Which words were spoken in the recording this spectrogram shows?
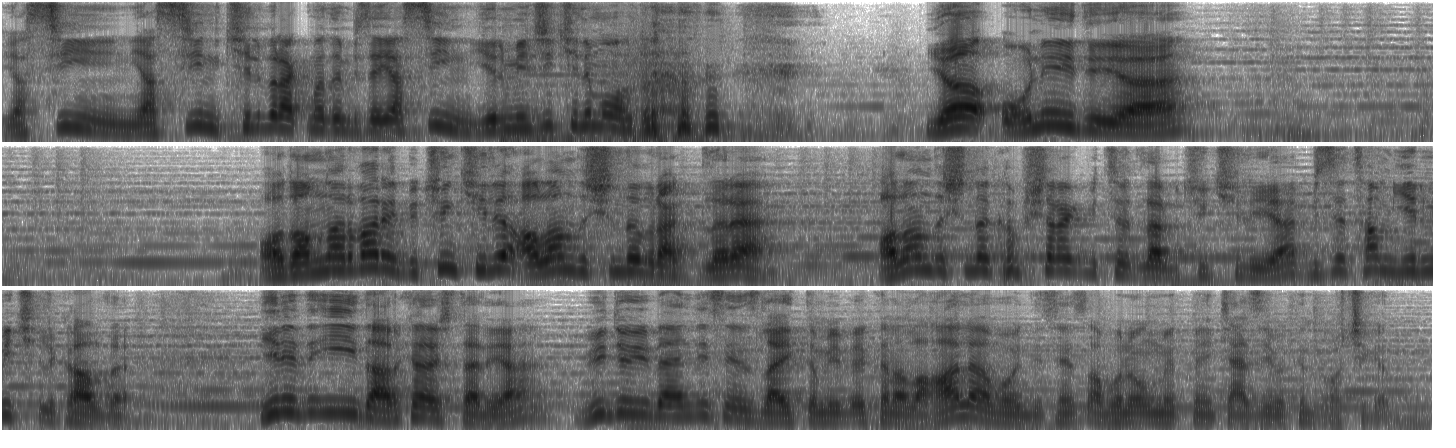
Yasin, Yasin kill bırakmadın bize Yasin. 20. killim oldu. ya o neydi ya? Adamlar var ya bütün kill'i alan dışında bıraktılar ha. Alan dışında kapışarak bitirdiler bütün kill'i ya. Bize tam 20 kill kaldı. Yine de iyiydi arkadaşlar ya. Videoyu beğendiyseniz likelamayı ve kanala hala abone değilseniz abone olmayı unutmayın. Kendinize iyi bakın. Hoşçakalın.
